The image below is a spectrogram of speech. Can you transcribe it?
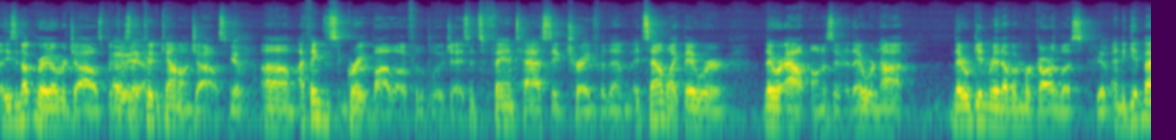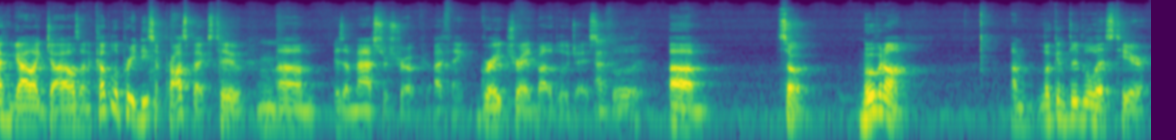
he's an upgrade over Giles because Oh, they couldn't count on Giles. Yep. Um, I think this is a great buy low for the Blue Jays. It's a fantastic trade for them. It sounded like they were they were out on Osuna. They were not they were getting rid of him regardless. Yep. And to get back a guy like Giles and a couple of pretty decent prospects too um, is a masterstroke. I think great trade by the Blue Jays. Absolutely. Um, so, moving on. I'm looking through the list here,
